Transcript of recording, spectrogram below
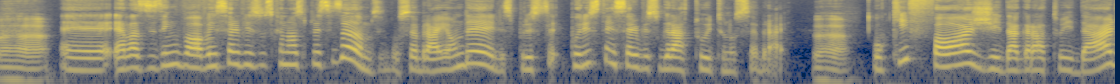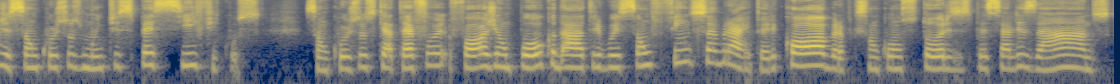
uhum. é, elas desenvolvem serviços que nós precisamos. Então, o Sebrae é um deles, por isso, por isso tem serviço gratuito no Sebrae. Uhum. O que foge da gratuidade são cursos muito específicos. São cursos que até fogem um pouco da atribuição fim do Sebrae. Então, ele cobra, porque são consultores especializados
